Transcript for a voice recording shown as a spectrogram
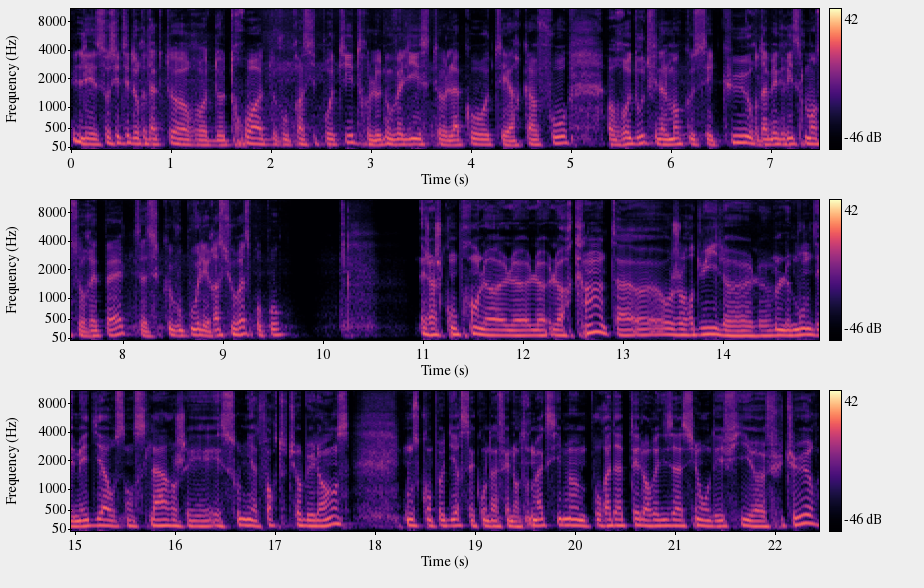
Les sociétés de rédacteurs de trois de vos principaux titres, Le Nouvelliste, La Côte et Arc Info, redoutent finalement que ces cures d'amaigrissement se répètent. Est-ce que vous pouvez les rassurer à ce propos? Déjà, je comprends le, le, leur crainte. Euh, Aujourd'hui, le, le, monde des médias au sens large est, est soumis à de fortes turbulences. Nous, ce qu'on peut dire, c'est qu'on a fait notre maximum pour adapter l'organisation aux défis euh, futurs.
